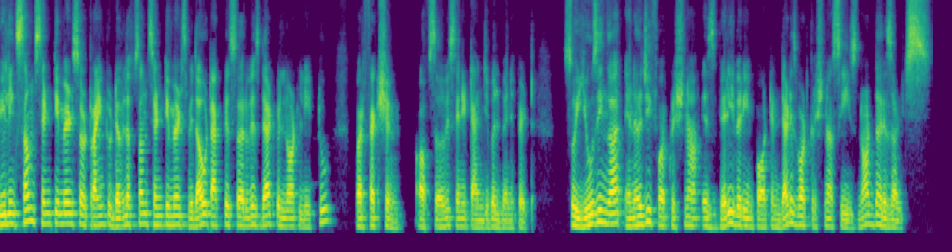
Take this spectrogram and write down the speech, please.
feeling some sentiments or trying to develop some sentiments without active service, that will not lead to perfection of service, any tangible benefit. So using our energy for Krishna is very, very important. That is what Krishna sees, not the results.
